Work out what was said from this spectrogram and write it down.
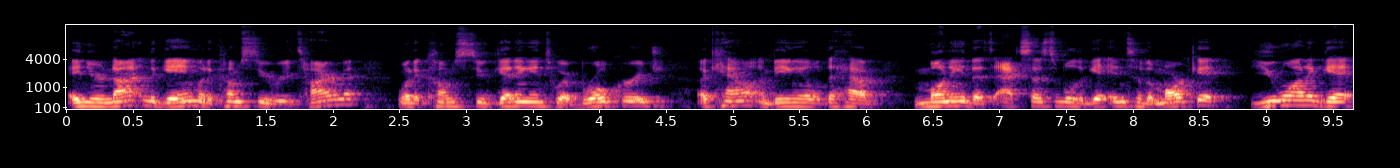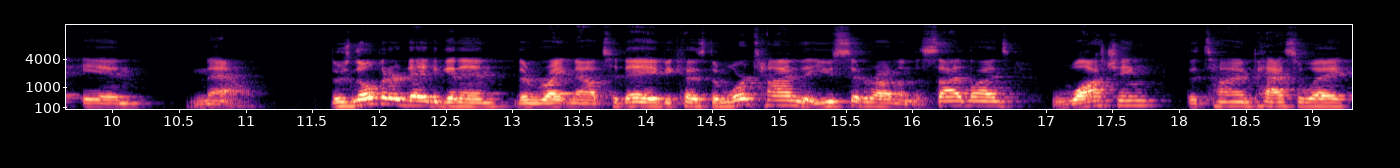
and you're not in the game when it comes to retirement, when it comes to getting into a brokerage account and being able to have money that's accessible to get into the market, you want to get in now. There's no better day to get in than right now today because the more time that you sit around on the sidelines watching the time pass away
